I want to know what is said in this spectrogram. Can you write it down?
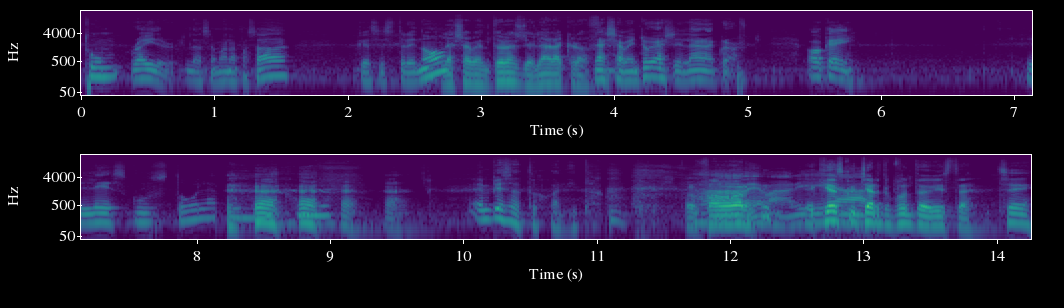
Tomb Raider la semana pasada, que se estrenó Las aventuras de Lara Croft. Las aventuras de Lara Croft. Ok. ¿Les gustó la película? Empieza tú, Juanito. Por favor. Quiero escuchar tu punto de vista. Sí.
